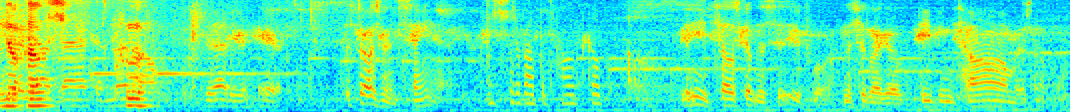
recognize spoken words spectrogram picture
House? No, no house Cool Get out of your hair. The stars are insane out. I should have brought the telescope. What do you need a telescope in the city for? Unless you're like a peeping Tom or something.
